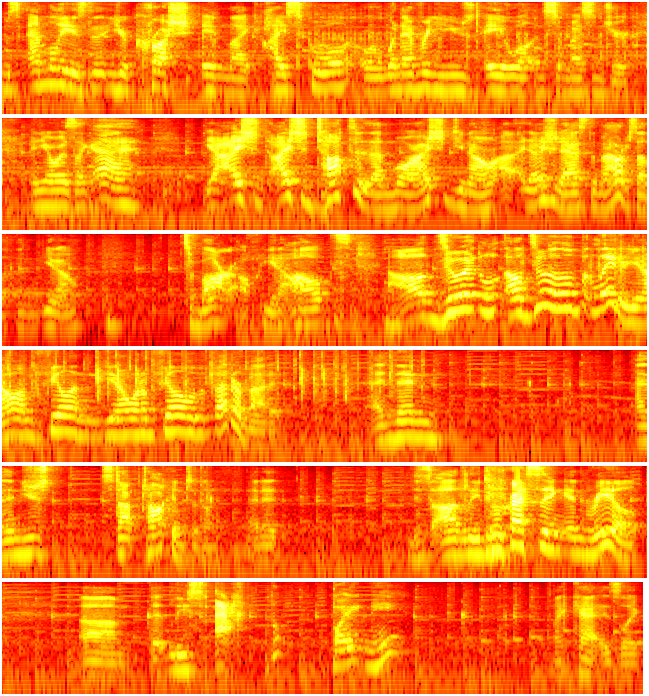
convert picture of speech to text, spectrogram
was Emily is the, your crush in like high school or whenever you used AOL Instant Messenger. And you're always like, ah, yeah, I should I should talk to them more. I should, you know, I, I should ask them out or something, you know tomorrow. You know, I'll I'll do it. I'll do it a little bit later. You know, I'm feeling. You know, when I'm feeling a little bit better about it, and then and then you just stop talking to them, and it it is oddly depressing and real. Um, at least, ah, don't bite me. My cat is like,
